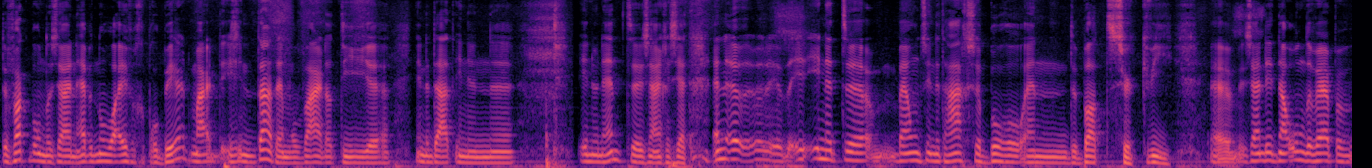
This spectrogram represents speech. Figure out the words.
de vakbonden zijn, hebben het nog wel even geprobeerd. Maar het is inderdaad helemaal waar dat die inderdaad in hun in hun hemd uh, zijn gezet. En uh, in het, uh, bij ons in het Haagse borrel- en debatcircuit zijn dit nou onderwerpen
